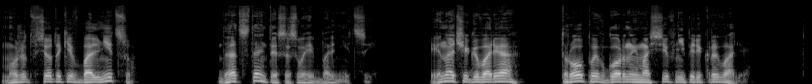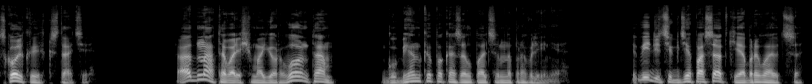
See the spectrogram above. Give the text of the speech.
Может, все-таки в больницу? Да отстань ты со своей больницей. Иначе говоря, тропы в горный массив не перекрывали. Сколько их, кстати? Одна, товарищ майор, вон там. Губенко показал пальцем направление. Видите, где посадки обрываются,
